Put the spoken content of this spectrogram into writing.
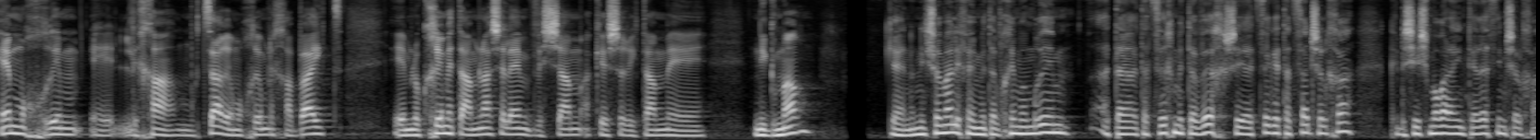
הם מוכרים לך מוצר, הם מוכרים לך בית, הם לוקחים את העמלה שלהם ושם הקשר איתם נגמר. כן, אני שומע לפעמים מתווכים אומרים, אתה, אתה צריך מתווך שייצג את הצד שלך, כדי שישמור על האינטרסים שלך.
